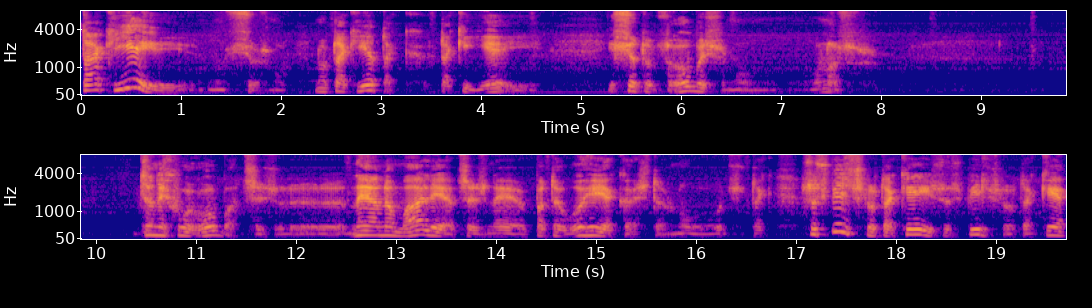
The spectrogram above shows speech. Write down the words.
Так є, ну що ж, ну, ну так є, так, так і є. І, і що тут зробиш? Ну, воно ж це не хвороба, це ж е, не аномалія, це ж не патологія якась там. Ну, от так. Суспільство таке, і суспільство таке.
